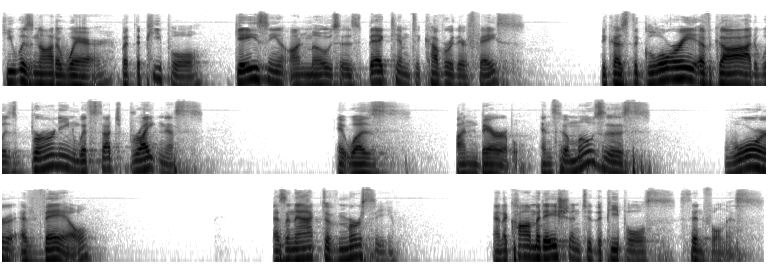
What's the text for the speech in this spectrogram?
He was not aware, but the people, gazing on Moses, begged him to cover their face because the glory of God was burning with such brightness, it was unbearable. And so Moses wore a veil as an act of mercy and accommodation to the people's sinfulness.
